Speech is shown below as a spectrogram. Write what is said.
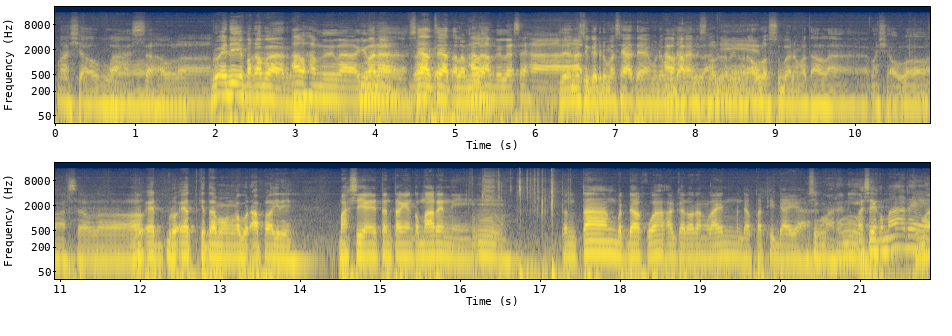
Masya Allah. Masya Allah. Bro Edi apa kabar? Alhamdulillah. Gimana? Gimana? Sehat, sehat, alhamdulillah. Alhamdulillah sehat. Zerers juga di rumah sehat ya. Mudah-mudahan selalu dalam amin. lindungan Allah Subhanahu Wa Taala. Masya Allah. Masya Allah. Bro Ed, Bro Ed, kita mau ngabur apa lagi nih? Masih yang tentang yang kemarin nih. Hmm, Tentang berdakwah agar orang lain mendapat hidayah. masih kemarin nih. Masih yang kemarin. Cuma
